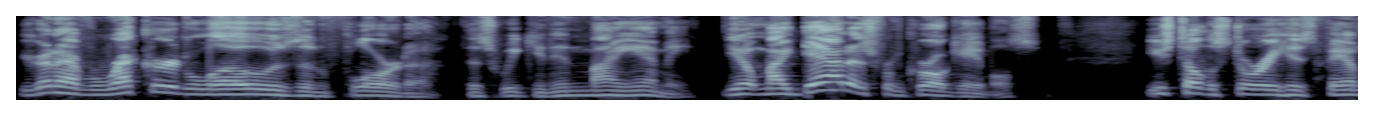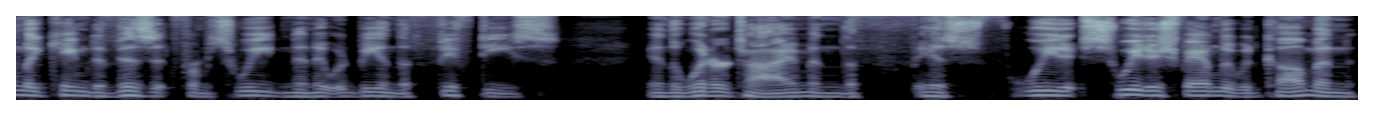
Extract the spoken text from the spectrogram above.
you're going to have record lows in Florida this weekend in Miami. You know, my dad is from Coral Gables. Used to tell the story his family came to visit from Sweden, and it would be in the 50s in the wintertime, and the, his Swedish family would come and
